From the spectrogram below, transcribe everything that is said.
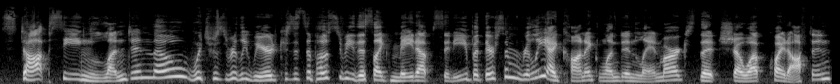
stop seeing London though, which was really weird because it's supposed to be this like made up city, but there's some really iconic London landmarks that show up quite often,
